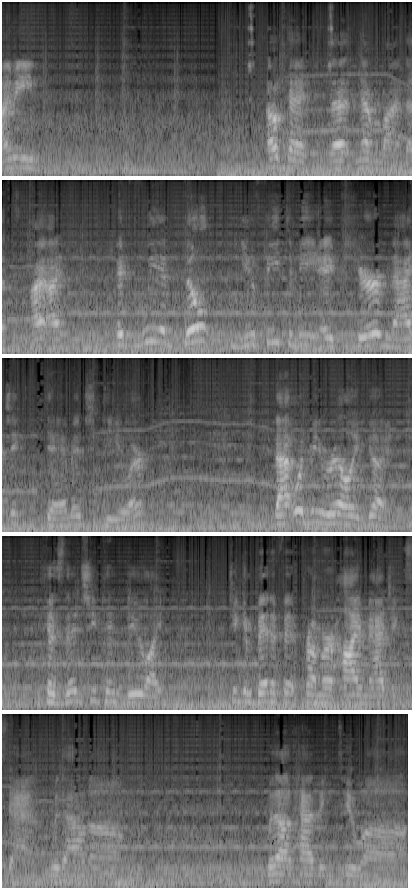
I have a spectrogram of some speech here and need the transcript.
I mean, okay, that never mind. That's I, I. If we had built Yuffie to be a pure magic damage dealer, that would be really good because then she can do like she can benefit from her high magic stat without um without having to uh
